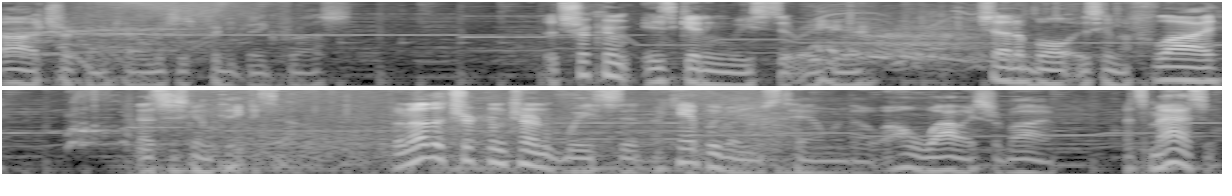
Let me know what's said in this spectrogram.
uh, Trick Room turn, which is pretty big for us. The Trick Room is getting wasted right here. Shadow Ball is gonna fly. That's just to take us out. But another Trick Room turn wasted. I can't believe I used Tailwind, though. Oh, wow, I survived. That's massive.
